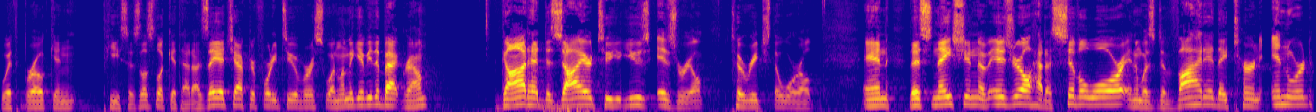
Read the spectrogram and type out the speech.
with broken pieces. Let's look at that. Isaiah chapter 42 verse 1. Let me give you the background. God had desired to use Israel to reach the world. And this nation of Israel had a civil war and was divided. They turned inward.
